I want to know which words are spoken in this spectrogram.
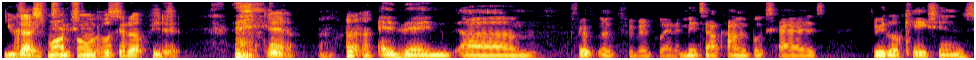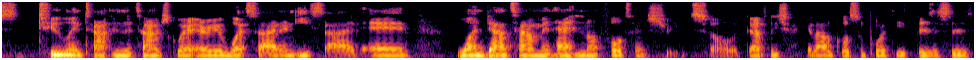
You It's got like smartphones. Look it up. Shit. Damn. And then um, for, uh, Forbidden Planet, Midtown Comic Books has three locations: two in town in the Times Square area, West Side and East Side, and one downtown Manhattan on Fulton Street. So definitely check it out. Go support these businesses.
